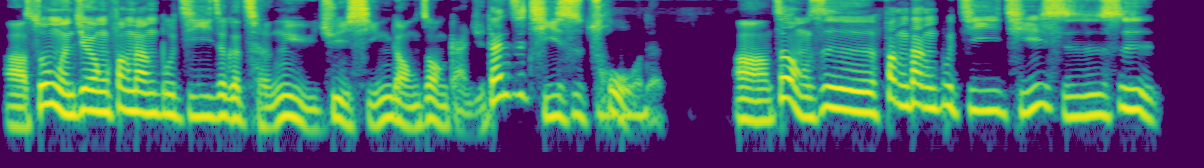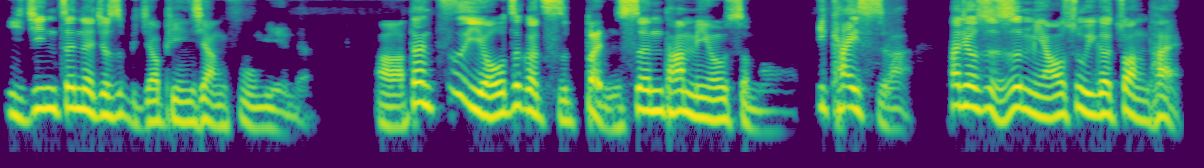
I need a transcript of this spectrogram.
啊。孙文就用“放荡不羁”这个成语去形容这种感觉，但是其实是错的啊。这种是放荡不羁，其实是已经真的就是比较偏向负面的啊。但自由这个词本身它没有什么，一开始啦，它就只是描述一个状态，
